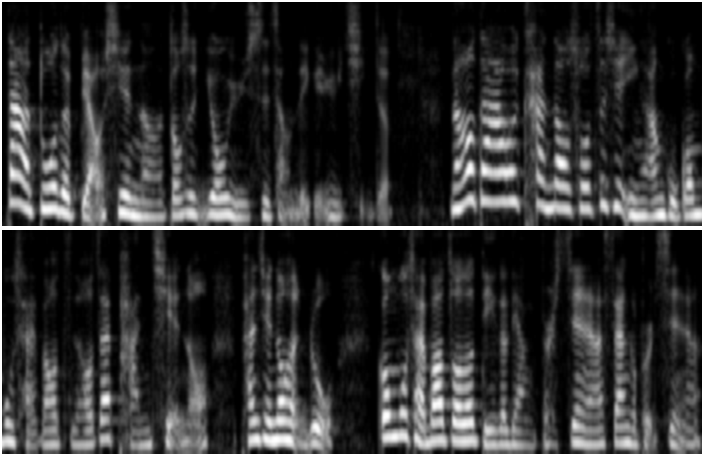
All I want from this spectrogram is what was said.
大多的表现呢，都是优于市场的一个预期的。然后大家会看到说，这些银行股公布财报之后，在盘前哦，盘前都很弱，公布财报之后都跌个两个 percent 啊，三个 percent 啊。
